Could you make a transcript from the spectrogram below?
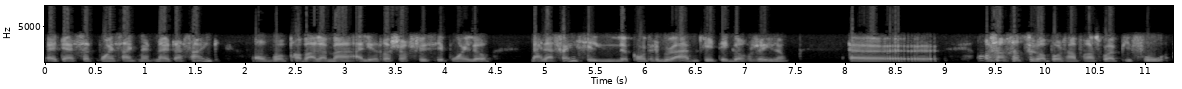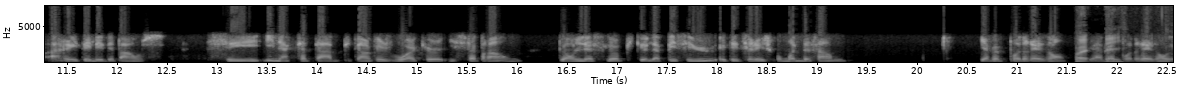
Elle était à 7,5, maintenant elle est à 5. On va probablement aller rechercher ces points-là. Mais à la fin, c'est le contribuable qui est égorgé. Là. Euh, on s'en sortira pas, Jean-François, puis il faut arrêter les dépenses. C'est inacceptable. Puis quand que je vois qu'il se fait prendre, puis on le laisse là, puis que la PCU est étirée jusqu'au mois de décembre, il n'y avait pas de raison. Ouais, il n'y avait mais- pas de raison.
